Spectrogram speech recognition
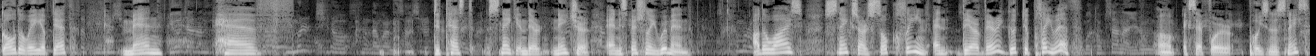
go the way of death. Men have detest snake in their nature, and especially women. Otherwise, snakes are so clean and they are very good to play with. Um, except for poisonous snakes,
